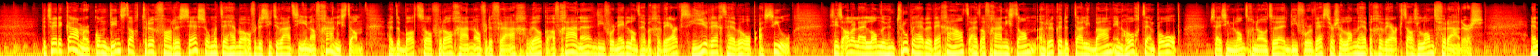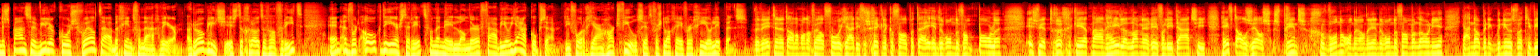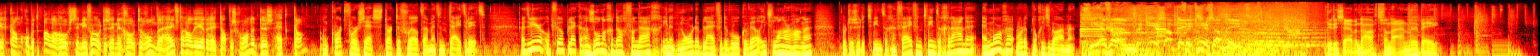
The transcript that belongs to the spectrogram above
De Tweede Kamer komt dinsdag terug van reces om het te hebben over de situatie in Afghanistan. Het debat zal vooral gaan over de vraag welke Afghanen die voor Nederland hebben gewerkt hier recht hebben op asiel. Sinds allerlei landen hun troepen hebben weggehaald uit Afghanistan... rukken de Taliban in hoog tempo op. Zij zien landgenoten die voor westerse landen hebben gewerkt als landverraders. En de Spaanse wielerkoers Vuelta begint vandaag weer. Roglic is de grote favoriet. En het wordt ook de eerste rit van de Nederlander Fabio Jacobsen. Die vorig jaar hard viel, zegt verslaggever Gio Lippens. We weten het allemaal nog wel. Vorig jaar die verschrikkelijke valpartij in de ronde van Polen. Is weer teruggekeerd na een hele lange revalidatie. Heeft al zelfs sprints gewonnen. Onder andere in de ronde van Wallonië. Ja, nou ben ik benieuwd wat hij weer kan op het allerhoogste niveau. Dus in een grote ronde. Hij heeft er al eerder etappes gewonnen. Dus het kan. Om kwart voor zes start de Vuelta met een tijdrit. Het weer op veel plekken een zonnige dag vandaag. In het noorden blijven de wolken wel iets langer hangen. Het wordt tussen de 20 en 25 graden. En morgen wordt het nog iets warmer. ZFM, verkeersupdate. verkeersupdate. Dit is even de hart van de ANWB.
